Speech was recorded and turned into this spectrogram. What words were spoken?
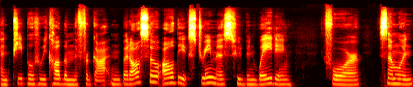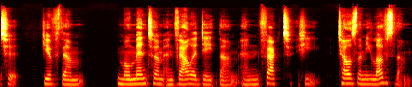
and people who he called them the forgotten, but also all the extremists who'd been waiting for someone to give them momentum and validate them. And in fact, he tells them he loves them,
